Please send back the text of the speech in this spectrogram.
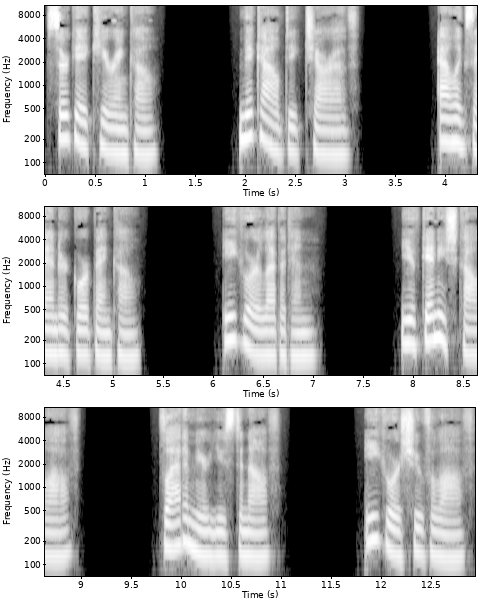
Sergei Kiriyenko, Mikhail Dikcharev, Alexander Gorbenko, Igor Levitin, Yevgeny Shkolov, Vladimir Ustinov, Igor Shuvalov,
